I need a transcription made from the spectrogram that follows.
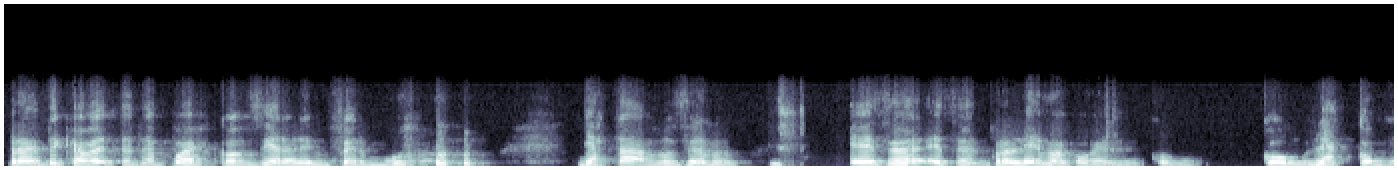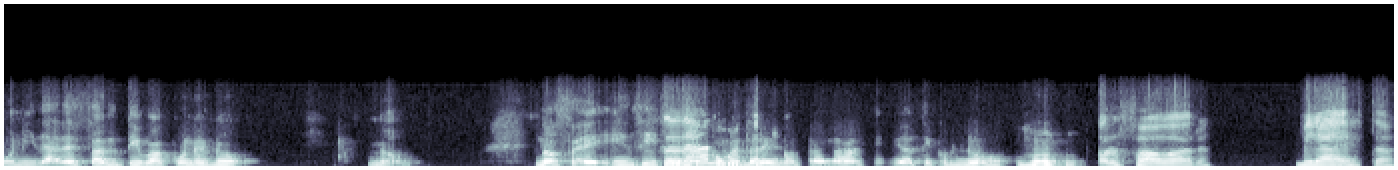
prácticamente te puedes considerar enfermo. ya está, o sea, ese, ese es el problema con, el, con, con las comunidades antivacunas, no, no. No sé, insisto, eso es Claro. como estar en contra de los antibióticos, no. Por favor. Mira esto.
